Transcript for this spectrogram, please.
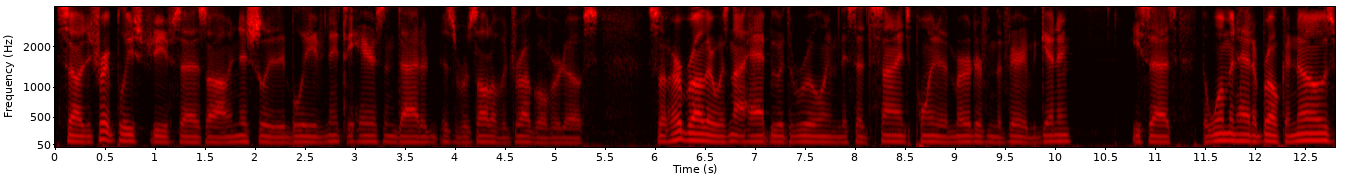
So Detroit Police Chief says uh, initially they believed Nancy Harrison died as a result of a drug overdose. So her brother was not happy with the ruling. They said signs pointed to murder from the very beginning. He says the woman had a broken nose,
